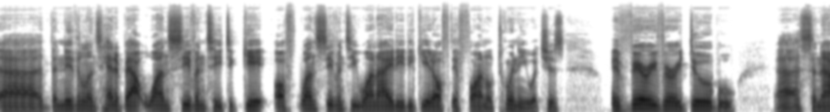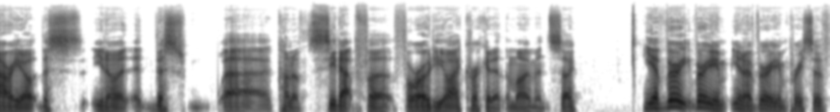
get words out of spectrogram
uh, the Netherlands had about 170 to get off 170, 180 to get off their final 20, which is a very, very doable uh, scenario. This, you know, this uh, kind of setup for for ODI cricket at the moment. So, yeah, very, very, you know, very impressive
